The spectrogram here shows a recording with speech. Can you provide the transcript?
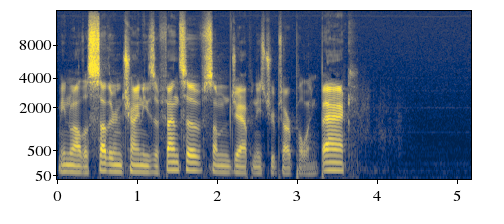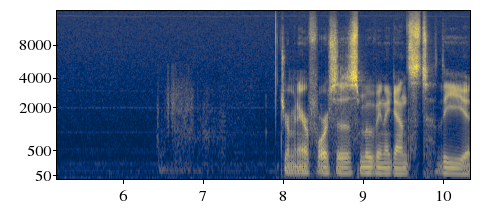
Meanwhile, the southern Chinese offensive, some Japanese troops are pulling back. German air forces moving against the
